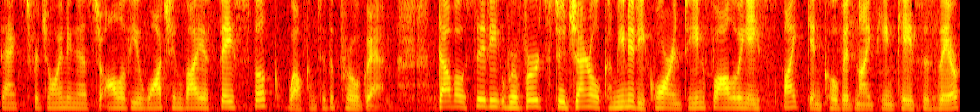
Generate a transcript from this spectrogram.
Thanks for joining us. To all of you watching via Facebook, welcome to the program. Davao City reverts to general community quarantine following a spike in COVID 19 cases there.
